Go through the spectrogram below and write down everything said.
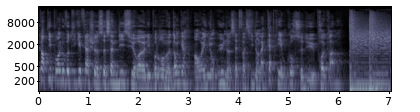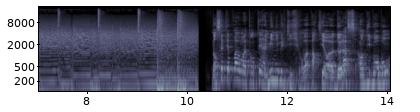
parti pour un nouveau ticket flash ce samedi sur euh, l'hippodrome d'Anguin en réunion 1, cette fois-ci dans la quatrième course du programme. Dans cette épreuve, on va tenter un mini multi. On va partir euh, de l'As Andy Bourbon,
